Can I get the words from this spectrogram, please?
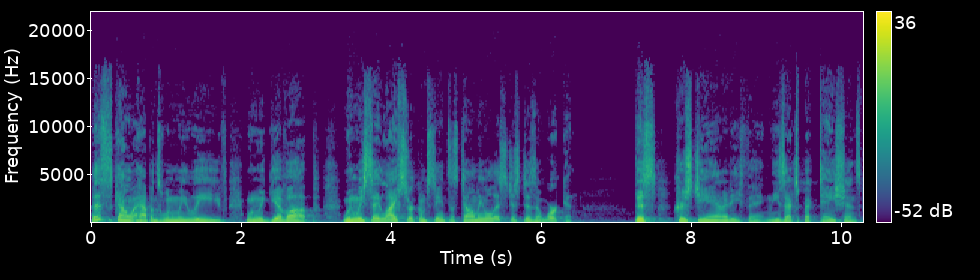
This is kind of what happens when we leave, when we give up, when we say life circumstances tell me, well, this just isn't working. This Christianity thing, these expectations.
